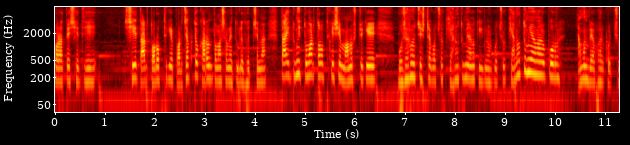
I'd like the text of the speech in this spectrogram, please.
করাতে সে সে তার তরফ থেকে পর্যাপ্ত কারণ তোমার সামনে তুলে ধরছে না। তাই তুমি তোমার তরফ থেকে সে মানুষটিকে বোঝানোর চেষ্টা করছ, কেন তুমি আমাকে ইগনোর করছ? কেন তুমি আমার উপর এমন ব্যবহার করছ?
